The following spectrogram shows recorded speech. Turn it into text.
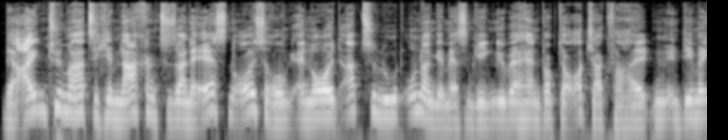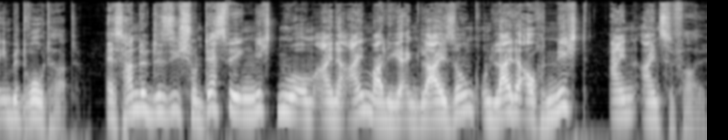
Der Eigentümer hat sich im Nachgang zu seiner ersten Äußerung erneut absolut unangemessen gegenüber Herrn Dr. Otschak verhalten, indem er ihn bedroht hat. Es handelte sich schon deswegen nicht nur um eine einmalige Entgleisung und leider auch nicht ein Einzelfall.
